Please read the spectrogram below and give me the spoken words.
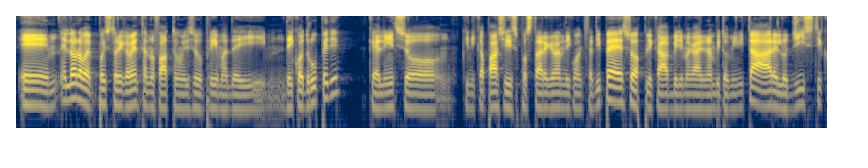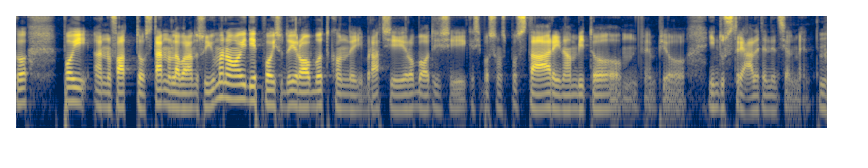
E, e loro beh, poi storicamente hanno fatto, come dicevo prima, dei, dei quadrupedi che all'inizio quindi capaci di spostare grandi quantità di peso, applicabili magari in ambito militare, logistico, poi hanno fatto, stanno lavorando sugli umanoidi e poi su dei robot con dei bracci robotici che si possono spostare in ambito, ad esempio, industriale tendenzialmente. Uh-huh.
